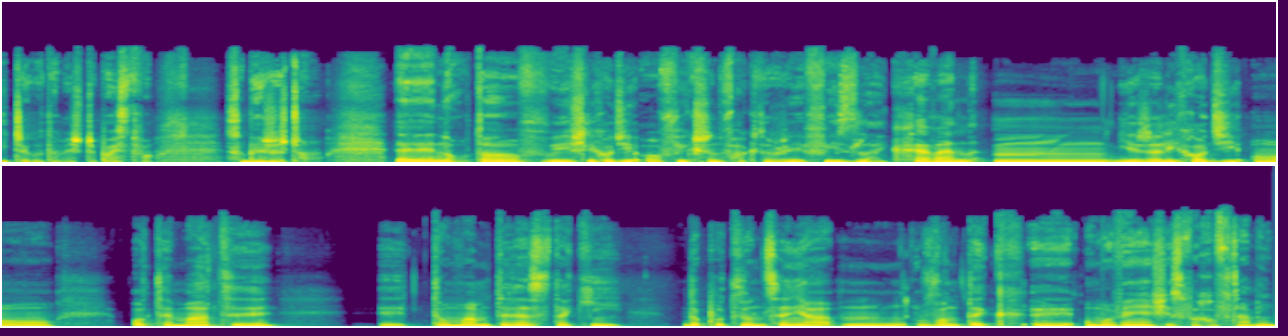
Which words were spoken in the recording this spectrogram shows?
i, czego tam jeszcze Państwo sobie życzą. E, No, to jeśli chodzi o Fiction Factory Feels Like Heaven. Mm, Jeżeli chodzi o, o tematy, y, to mam teraz taki do potrącenia mm, wątek y, umawiania się z fachowcami.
